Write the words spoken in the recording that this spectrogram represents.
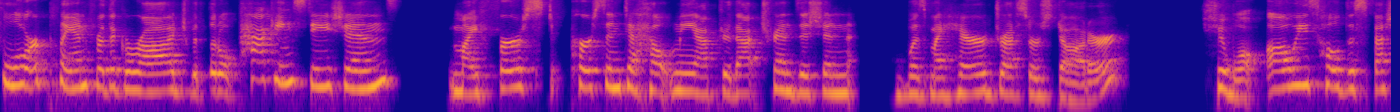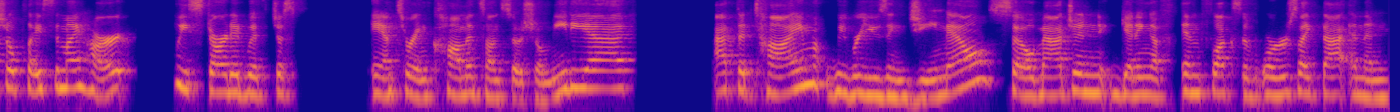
floor plan for the garage with little packing stations. My first person to help me after that transition was my hairdresser's daughter. She will always hold a special place in my heart. We started with just answering comments on social media. At the time, we were using Gmail. So imagine getting an influx of orders like that and then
